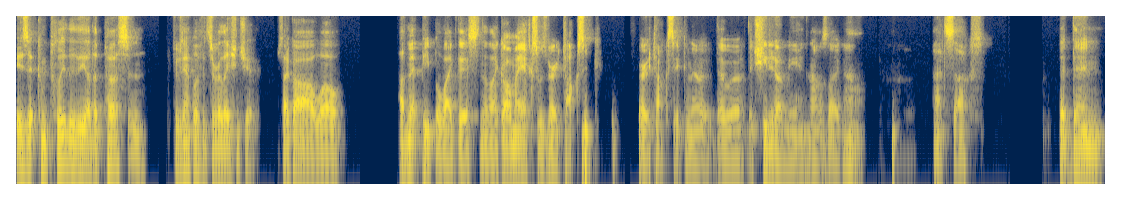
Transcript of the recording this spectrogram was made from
Is it completely the other person? For example, if it's a relationship, it's like, oh, well, I've met people like this, and they're like, oh, my ex was very toxic, very toxic. And they were, they were, they cheated on me. And I was like, oh, that sucks but then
